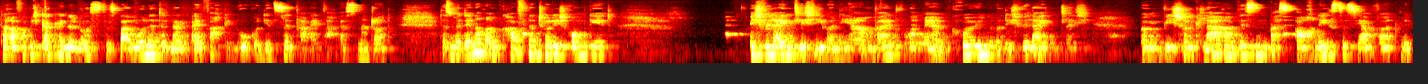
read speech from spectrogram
darauf habe ich gar keine Lust. Das war monatelang einfach genug und jetzt sind wir einfach erstmal dort. Dass mir dennoch im Kopf natürlich rumgeht, ich will eigentlich lieber näher am Wald wohnen, mehr im Grün und ich will eigentlich irgendwie schon klarer wissen, was auch nächstes Jahr wird mit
